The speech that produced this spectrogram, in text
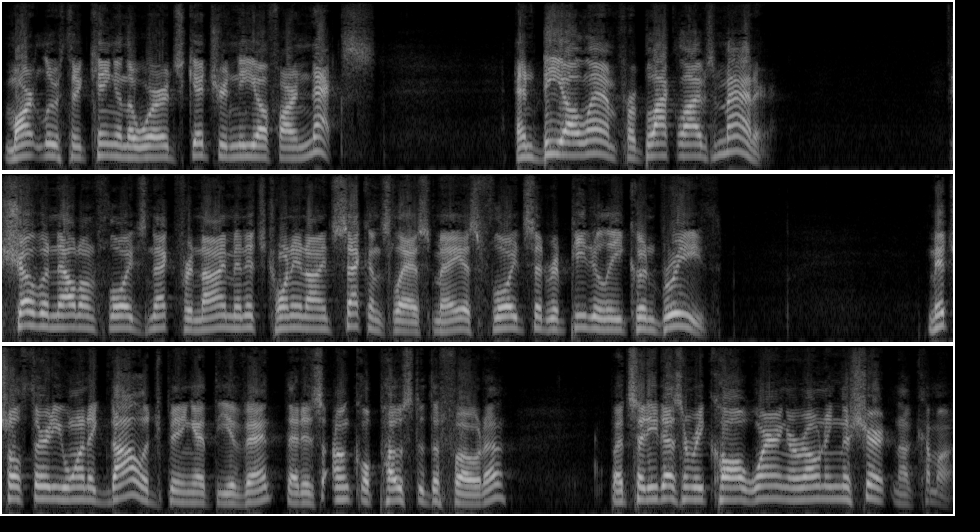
Martin Luther King and the words, Get your knee off our necks, and BLM for Black Lives Matter. Chauvin knelt on Floyd's neck for 9 minutes 29 seconds last May as Floyd said repeatedly he couldn't breathe. Mitchell, 31, acknowledged being at the event, that his uncle posted the photo, but said he doesn't recall wearing or owning the shirt. Now, come on.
